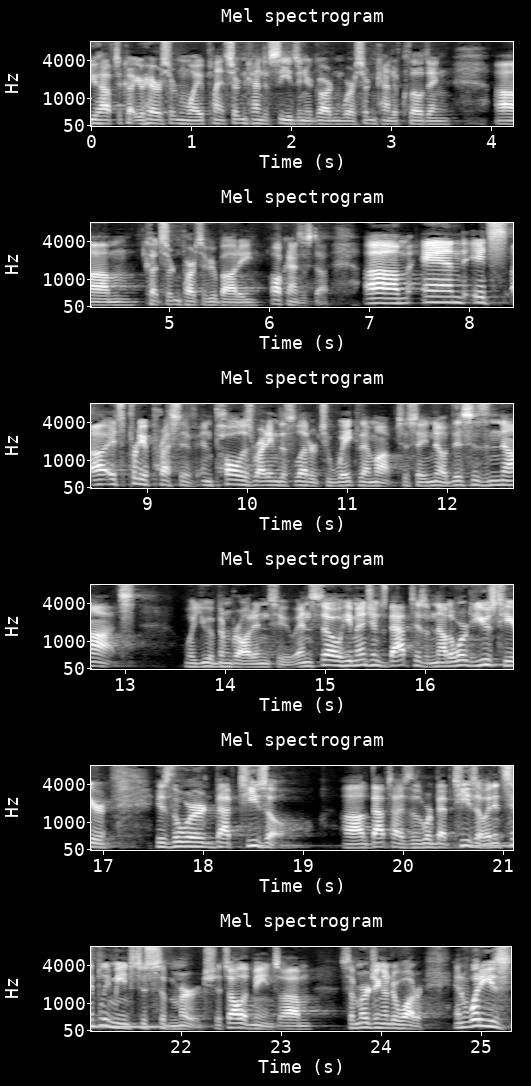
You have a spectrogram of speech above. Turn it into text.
you have to cut your hair a certain way, plant certain kinds of seeds in your garden, wear certain kind of clothing, um, cut certain parts of your body, all kinds of stuff. Um, and it's, uh, it's pretty oppressive. And Paul is writing this letter to wake them up, to say, no, this is not what you have been brought into. And so he mentions baptism. Now, the word used here is the word baptizo. Uh, baptize is the word baptizo, and it simply means to submerge. That's all it means, um, submerging underwater. And what he's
